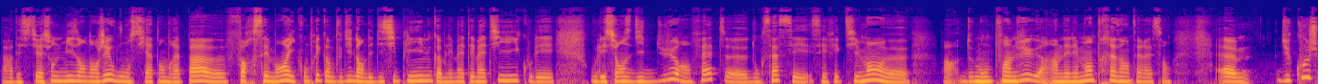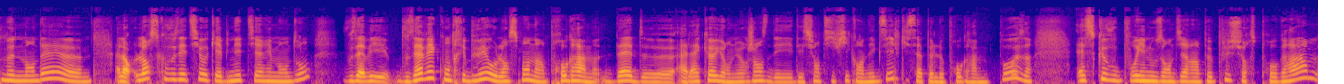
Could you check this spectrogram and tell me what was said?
par des situations de mise en danger où on s'y attendrait pas forcément, y compris comme vous dites dans des disciplines comme les mathématiques ou les ou les sciences dites dures en fait. Euh, donc ça, c'est effectivement, euh, de mon point de vue, un élément très intéressant. Euh, du coup, je me demandais, alors lorsque vous étiez au cabinet de Thierry Mandon, vous avez, vous avez contribué au lancement d'un programme d'aide à l'accueil en urgence des, scientifiques en exil qui s'appelle le programme PAUSE. Est-ce que vous pourriez nous en dire un peu plus sur ce programme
